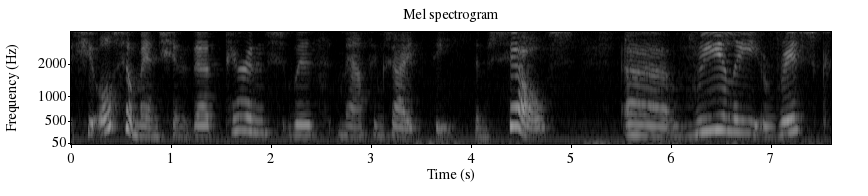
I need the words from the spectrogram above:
she also mentioned that parents with math anxiety themselves uh, really risk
